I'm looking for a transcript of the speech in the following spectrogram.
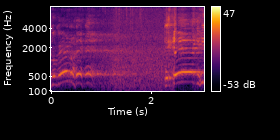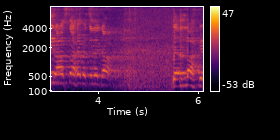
جگیڑ رہے ہیں کہ ایک ہی راستہ ہے بچنے کا، کہ اللہ کے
